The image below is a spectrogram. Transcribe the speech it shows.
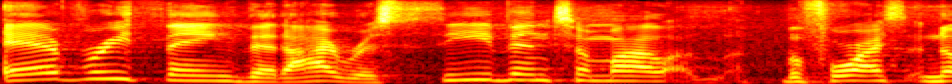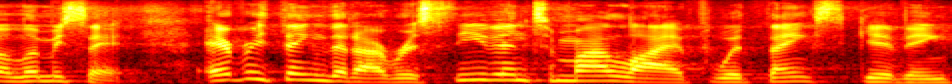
Everything that I receive into my before I no, let me say it. Everything that I receive into my life with thanksgiving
